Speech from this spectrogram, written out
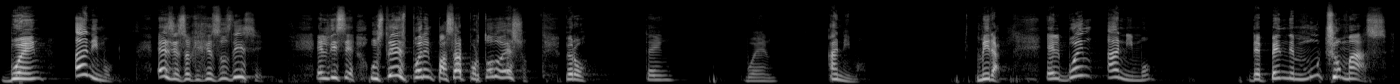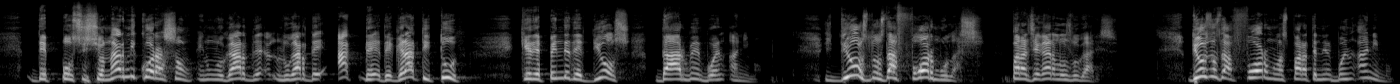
buen ánimo. Es eso que Jesús dice. Él dice, ustedes pueden pasar por todo eso, pero ten buen ánimo. Mira, el buen ánimo depende mucho más de posicionar mi corazón en un lugar de, lugar de, de, gratitud que depende de Dios darme buen ánimo. Dios nos da fórmulas para llegar a los lugares. Dios nos da fórmulas para tener buen ánimo.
